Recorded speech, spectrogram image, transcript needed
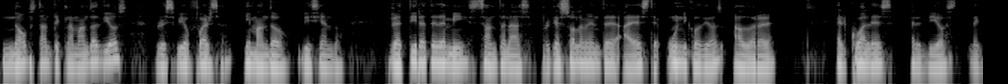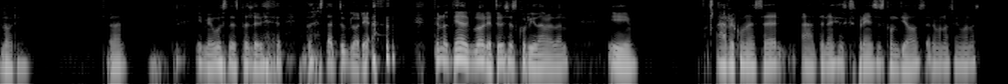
No obstante, clamando a Dios, recibió fuerza y mandó, diciendo, Retírate de mí, Satanás, porque solamente a este único Dios adoraré, el cual es el Dios de gloria. ¿Verdad? Y me gusta después le dice, ¿dónde está tu gloria? tú no tienes gloria, tú eres oscuridad, ¿verdad? Y a reconocer, a tener experiencias con Dios, hermanos y hermanas,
